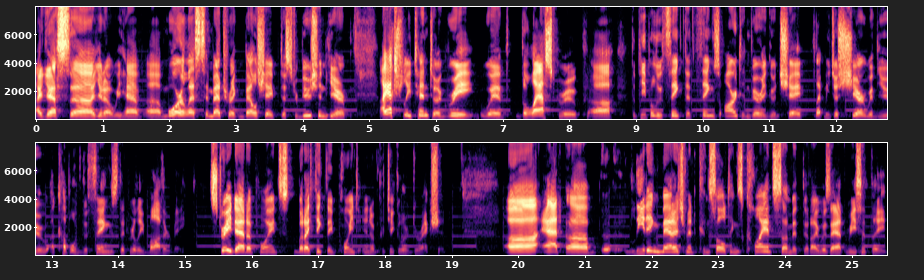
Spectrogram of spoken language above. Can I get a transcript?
I guess, uh, you know, we have uh, more or less symmetric bell-shaped distribution here. I actually tend to agree with the last group, uh, the people who think that things aren't in very good shape. Let me just share with you a couple of the things that really bother me. Stray data points, but I think they point in a particular direction. Uh, at uh, leading management consulting's client summit that I was at recently,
